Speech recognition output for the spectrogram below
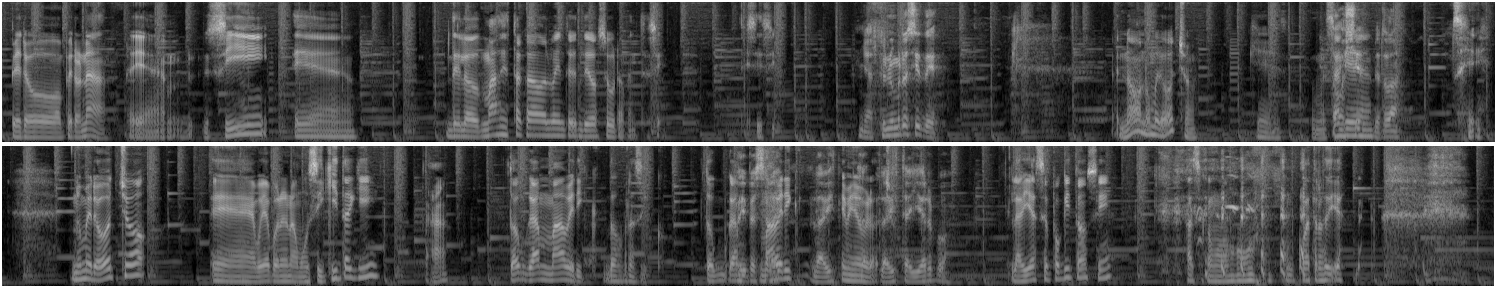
Pero, pero nada, eh, sí, eh, de lo más destacado del 2022 seguramente, sí. Sí, sí, sí. Ya, tu número 7. No, número 8. Que mensaje- ¿verdad? Sí. Número 8. voy a poner una musiquita aquí. Ah, Top Gun Maverick, Don Francisco. Top Gun Maverick la, es mi número la, la ocho. viste ayer, po. La vi hace poquito, sí. Hace como cuatro días.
